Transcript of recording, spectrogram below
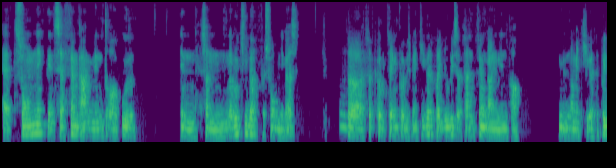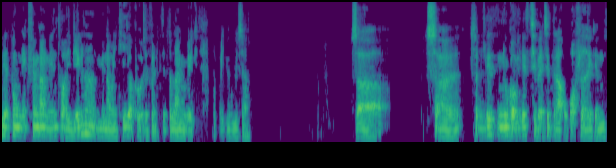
at solen ikke, den ser fem gange mindre ud, end sådan, når du kigger på solen, ikke også? Mm. Så, så skal du tænke på, at hvis man kigger det fra Jupiter, så er den fem gange mindre. når man kigger, selvfølgelig er atomen ikke fem gange mindre i virkeligheden, men når man kigger på det, fordi det er så langt væk fra Jupiter. Så, så, så lidt, nu går vi lidt tilbage til det der overflade igen.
